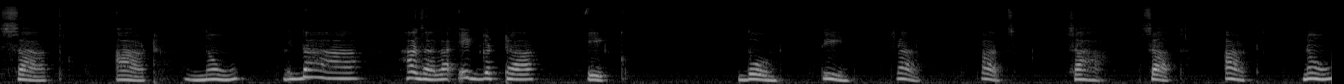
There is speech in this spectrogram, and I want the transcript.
सात आठ नऊ आणि दहा. हा झाला एक गठ्ठा. एक. दोन तीन चार पाच सहा सात आठ नऊ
